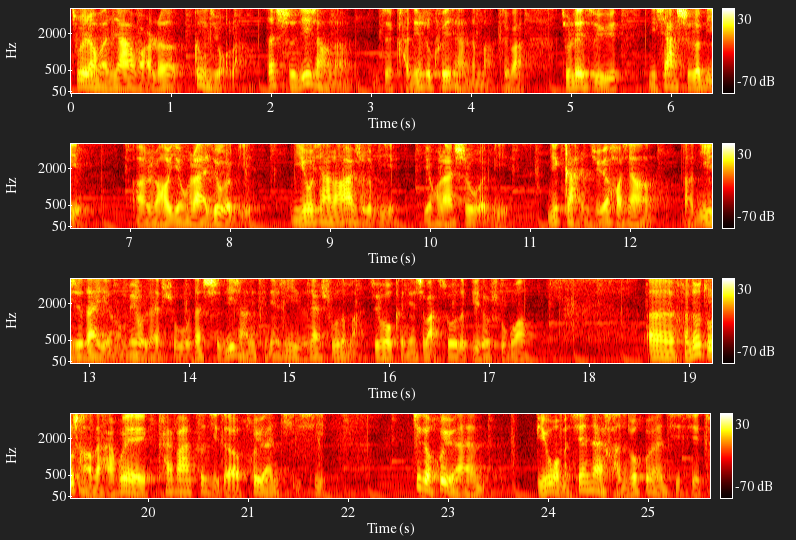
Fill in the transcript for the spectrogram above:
就会让玩家玩的更久了。但实际上呢，这肯定是亏钱的嘛，对吧？就类似于你下十个币，啊，然后赢回来六个币，你又下了二十个币，赢回来十五个币，你感觉好像啊一直在赢，没有在输，但实际上你肯定是一直在输的嘛，最后肯定是把所有的币都输光。呃，很多赌场呢还会开发自己的会员体系，这个会员比我们现在很多会员体系都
